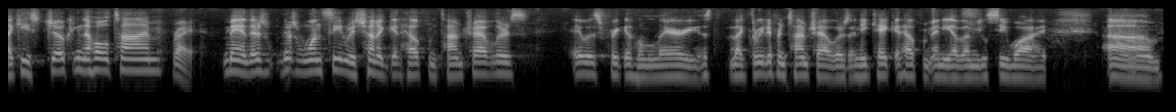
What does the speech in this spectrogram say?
Like he's joking the whole time. Right. Man, there's there's one scene where he's trying to get help from time travelers. It was freaking hilarious. Like three different time travelers, and he can't get help from any of them. You'll see why. Um,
